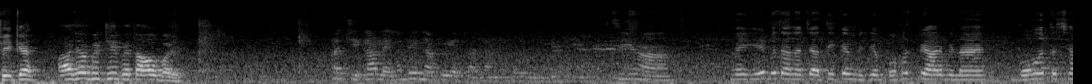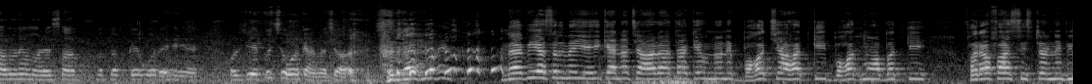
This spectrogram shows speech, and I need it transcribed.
ठीक है? आ जाओ बिठी बताओ भाई। जी हाँ। मैं ये बताना चाहती कि मुझे बहुत प्यार मिला है बहुत अच्छा उन्होंने हमारे साथ मतलब के वो रहे हैं और ये कुछ और कहना चाह रहे हैं। मैं भी असल में यही कहना चाह रहा था कि उन्होंने बहुत चाहत की बहुत मोहब्बत की। फराफा सिस्टर ने भी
